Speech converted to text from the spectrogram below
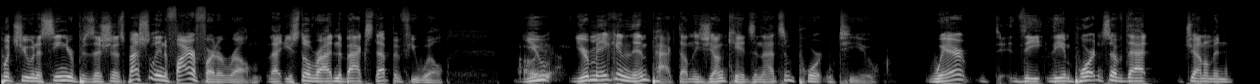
puts you in a senior position, especially in a firefighter realm that you still ride in the back step, if you will. Oh, you yeah. you're making an impact on these young kids, and that's important to you. Where the the importance of that gentleman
